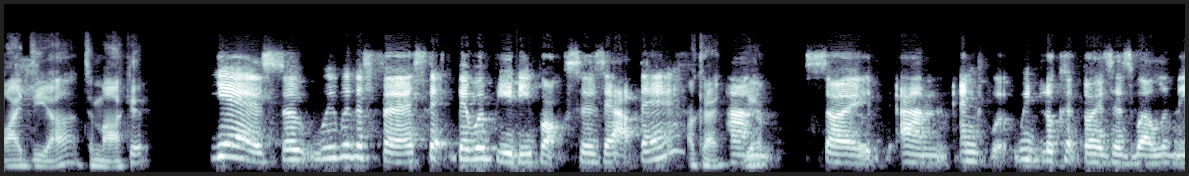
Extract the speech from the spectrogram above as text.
idea to market? Yeah, so we were the first. There- There were beauty boxes out there. Okay. Um, yep. So, um, and we'd look at those as well in the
